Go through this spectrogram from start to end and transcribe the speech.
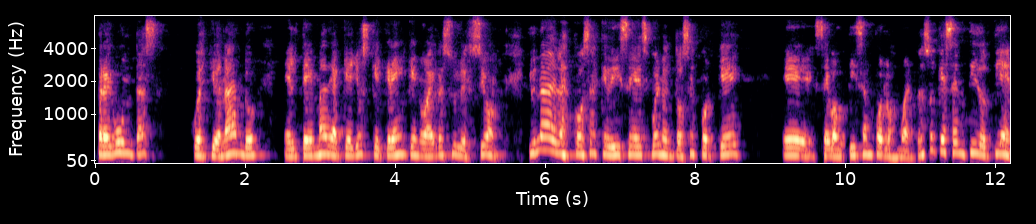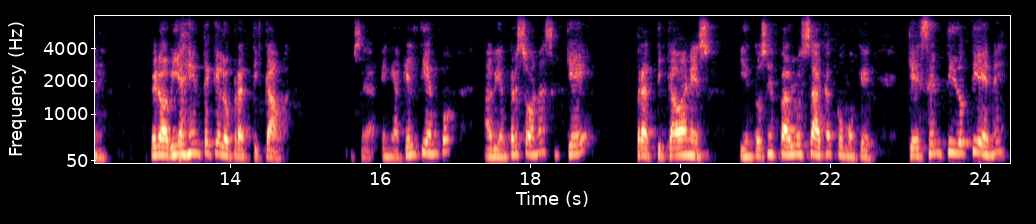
preguntas cuestionando el tema de aquellos que creen que no hay resurrección. Y una de las cosas que dice es, bueno, entonces, ¿por qué eh, se bautizan por los muertos? ¿Eso qué sentido tiene? Pero había gente que lo practicaba. O sea, en aquel tiempo habían personas que practicaban eso. Y entonces Pablo saca como que, ¿qué sentido tiene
